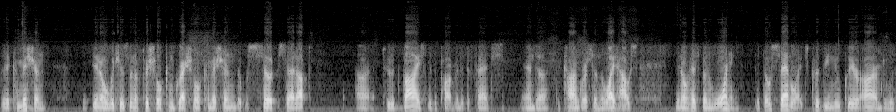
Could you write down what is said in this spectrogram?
the commission, you know, which is an official congressional commission that was so, set up uh, to advise the Department of Defense and uh, the Congress and the White House, you know, has been warning that those satellites could be nuclear armed with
